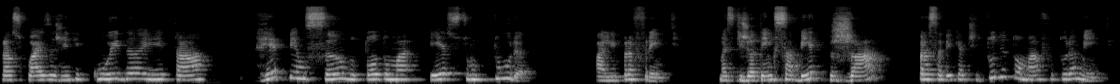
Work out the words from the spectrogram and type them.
para as quais a gente cuida e está repensando toda uma estrutura ali para frente, mas que já tem que saber já para saber que atitude tomar futuramente.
